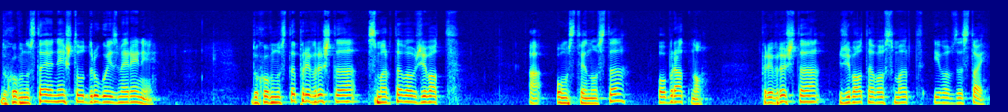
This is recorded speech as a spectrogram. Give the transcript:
Духовността е нещо от друго измерение. Духовността превръща смъртта в живот, а умствеността обратно превръща живота в смърт и в застой.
